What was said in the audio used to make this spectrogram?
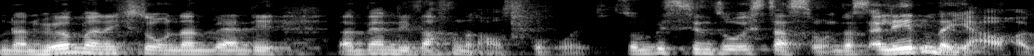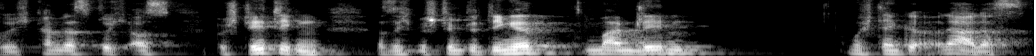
und dann hören wir nicht so und dann werden die, dann werden die Waffen rausgeholt. So ein bisschen so ist das so. Und das erleben wir ja auch. Also ich kann das durchaus bestätigen, dass ich bestimmte Dinge in meinem Leben, wo ich denke, ja, das,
